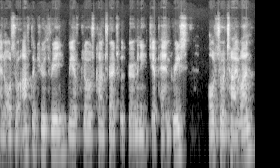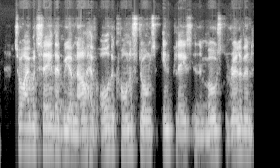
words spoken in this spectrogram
and also after Q3, we have closed contracts with Germany, Japan, Greece, also Taiwan. So I would say that we have now have all the cornerstones in place in the most relevant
